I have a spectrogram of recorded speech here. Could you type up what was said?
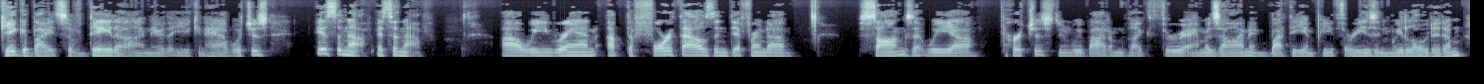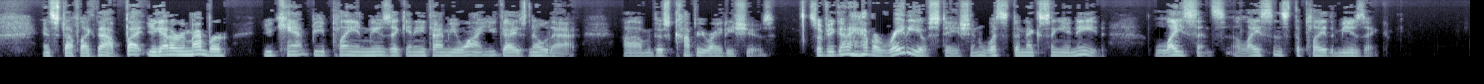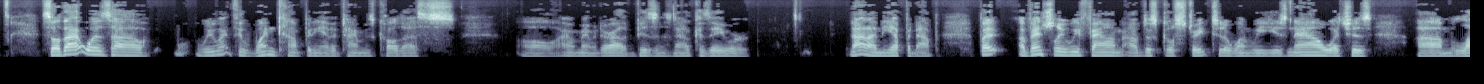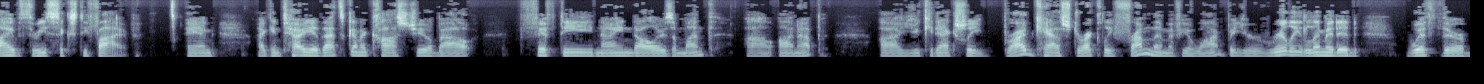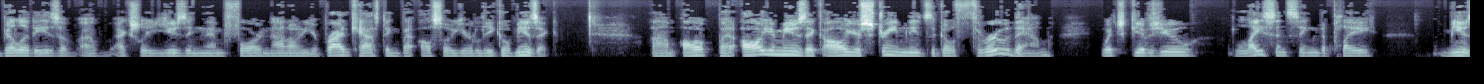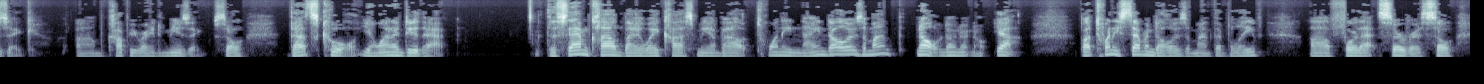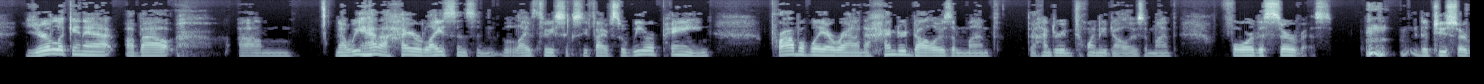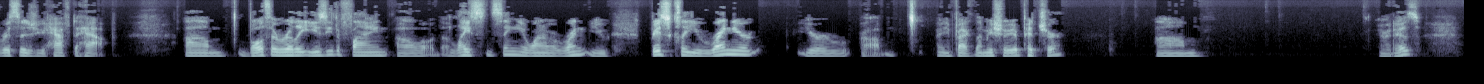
gigabytes of data on there that you can have, which is is enough. It's enough. Uh, we ran up to 4,000 different uh, songs that we uh, purchased and we bought them like through Amazon and bought the MP3s and we loaded them and stuff like that. But you got to remember, you can't be playing music anytime you want. You guys know that. Um, there's copyright issues. So if you're going to have a radio station, what's the next thing you need? License, a license to play the music. So that was, uh, we went through one company at a time, it was called us. Oh, I remember they're out of business now because they were not on the up and up, but eventually we found, I'll just go straight to the one we use now, which is um, Live 365. And I can tell you that's going to cost you about $59 a month uh, on up. Uh, you can actually broadcast directly from them if you want, but you're really limited with their abilities of, of actually using them for not only your broadcasting, but also your legal music. Um, all, but all your music, all your stream needs to go through them, which gives you licensing to play music, um, copyrighted music. So that's cool. You want to do that. The Sam Cloud, by the way, cost me about $29 a month. No, no, no, no. Yeah, about $27 a month, I believe, uh, for that service. So you're looking at about um, now we had a higher license in Live 365, so we were paying probably around $100 a month to $120 a month for the service, the two services you have to have. Um, both are really easy to find. Uh, licensing, you want to run, you basically you run your, your, um, in fact, let me show you a picture. Um, there it is.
